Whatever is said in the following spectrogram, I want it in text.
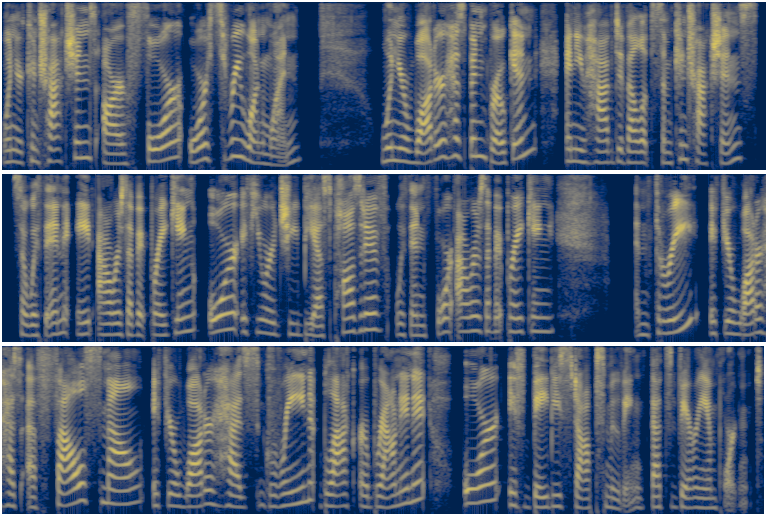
when your contractions are 4 or 311, when your water has been broken and you have developed some contractions, so within eight hours of it breaking, or if you are GBS positive, within four hours of it breaking. And three, if your water has a foul smell, if your water has green, black, or brown in it, or if baby stops moving. That's very important.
